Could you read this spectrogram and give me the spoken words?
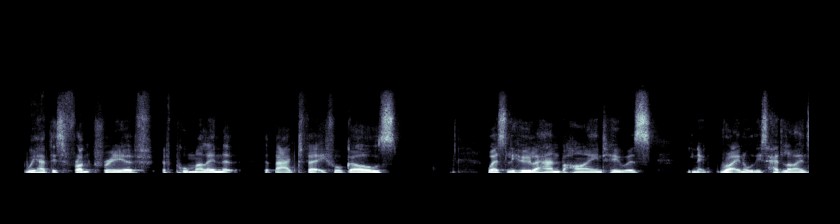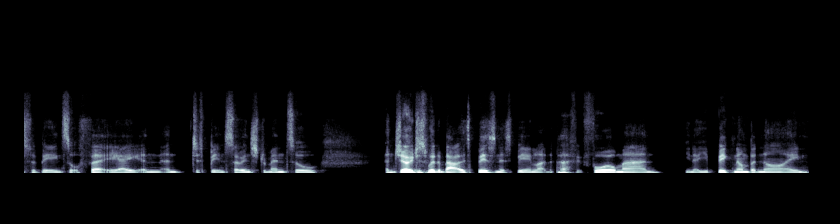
we had this front three of of Paul Mullin that that bagged 34 goals. Wesley Hoolahan behind, who was you know writing all these headlines for being sort of 38 and and just being so instrumental. And Joe just went about his business being like the perfect foil man. You know, your big number nine.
